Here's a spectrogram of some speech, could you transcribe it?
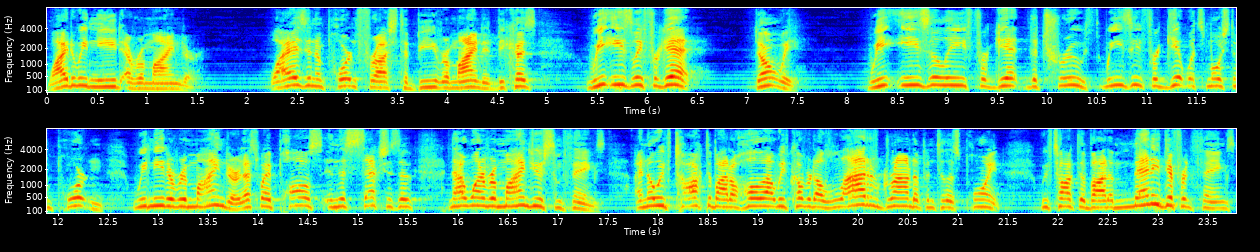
Why do we need a reminder? Why is it important for us to be reminded? Because we easily forget, don't we? We easily forget the truth. We easily forget what's most important. We need a reminder. That's why Paul's in this section says, Now I want to remind you of some things. I know we've talked about a whole lot. We've covered a lot of ground up until this point. We've talked about many different things.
